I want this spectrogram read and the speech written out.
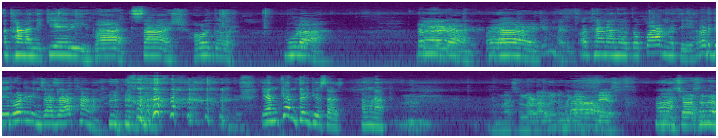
અથાણાની કેરી ભાત સાસ હળદર મૂળા ટમેટા દાળ અથાણાનો તો પાર નથી. અડધી રોટલી ને સાજા અથાણા. એમ કેમ થઈ ગયું સાસ હમણાં? હમણાં સલાડ આવે ને બધા ફ્રેશ ને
